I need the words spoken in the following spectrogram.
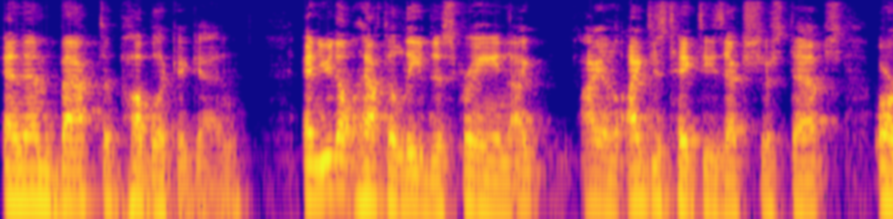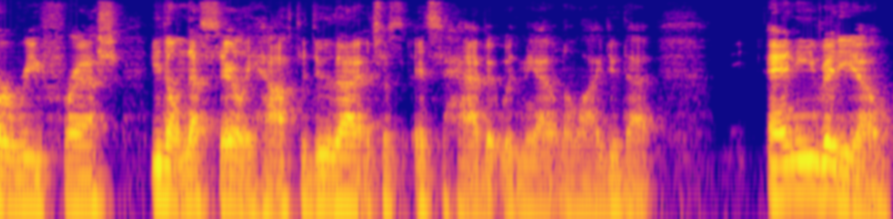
and then back to public again. And you don't have to leave the screen. I, I, I just take these extra steps or refresh. You don't necessarily have to do that. It's just, it's a habit with me. I don't know why I do that any video.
